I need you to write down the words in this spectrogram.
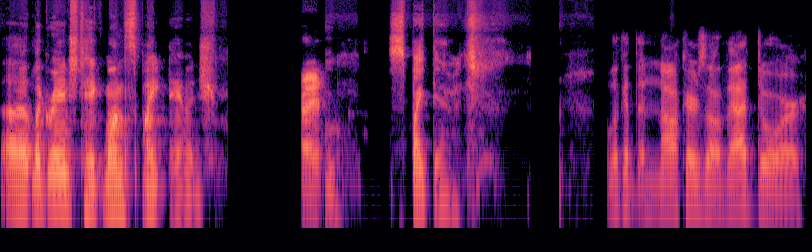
Uh, Lagrange take one spite damage. Right. Spike damage. Look at the knockers on that door.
